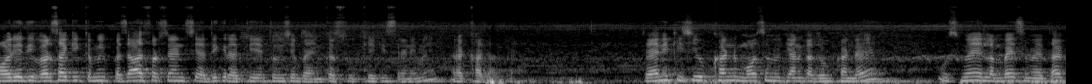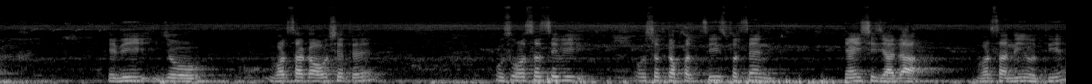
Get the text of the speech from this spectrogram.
और यदि वर्षा की कमी 50 परसेंट से अधिक रहती है तो इसे भयंकर सूखे की श्रेणी में रखा जाता है। तो यानी किसी उपखंड, मौसम विज्ञान का जो उपखंड है, उसमें लंबे समय तक यदि जो वर्षा का औसत है, उस औसत से भी, औसत का 25 परसेंट या इससे ज़्यादा वर्षा नहीं होती है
